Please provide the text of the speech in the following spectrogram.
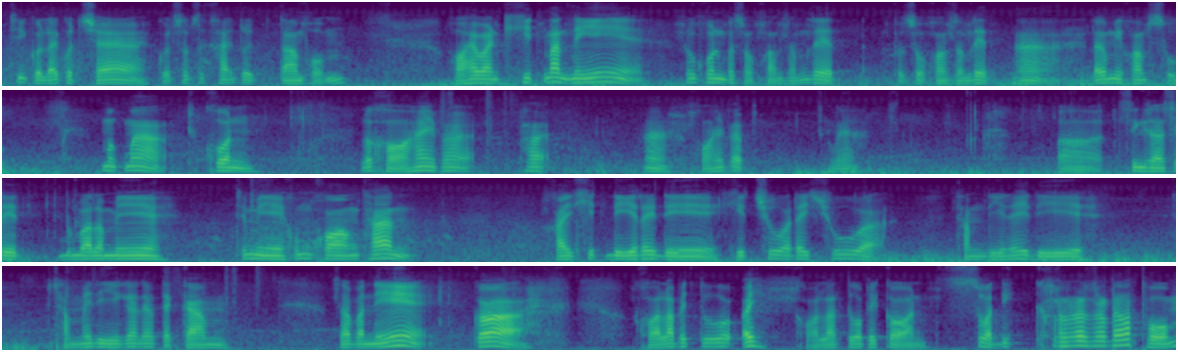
ที่กดไลค์กดแชร์ กด Subscribe ติดตามผม ขอให้วันคริดมัดนี้ ทุกคนประสบความสำเร็จ ประสบความสำเร็จ อ่า แล้วก็มีความสุขมากๆทุกคน แล้วขอให้พระพระอ่าขอให้แบบอะไรอะเอ่อสิ่งศักดิ์สิทธิ์ บุญบารมี ที่มีคุ้มครองท่าน ใครคิดดีได้ดี คิดชั่วได้ชั่วทำดีได้ดีทำไม่ดีก็แล้วแต่กรรมสำหรับวันนี้ก็ขอลาไปตัว เอ้ย ขอลาตัวไปก่อน สวัสดีครับผม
